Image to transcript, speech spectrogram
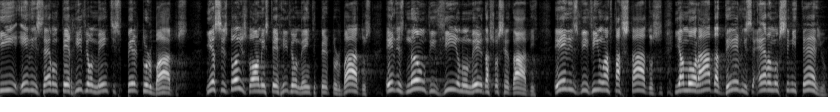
que eles eram terrivelmente perturbados. E esses dois homens terrivelmente perturbados, eles não viviam no meio da sociedade, eles viviam afastados e a morada deles era no cemitério.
